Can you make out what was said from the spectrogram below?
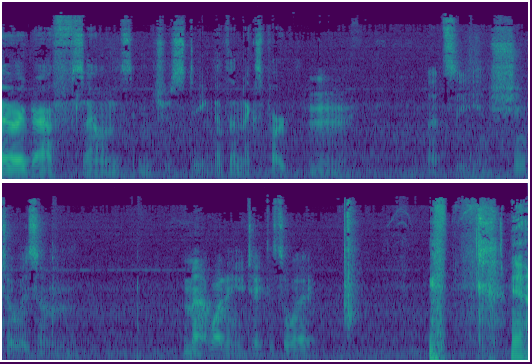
paragraph sounds interesting. Of the next part. Hmm. Let's see. In Shintoism. Matt, why don't you take this away? Yeah,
